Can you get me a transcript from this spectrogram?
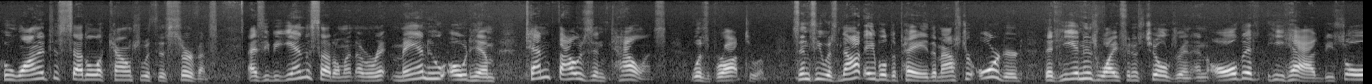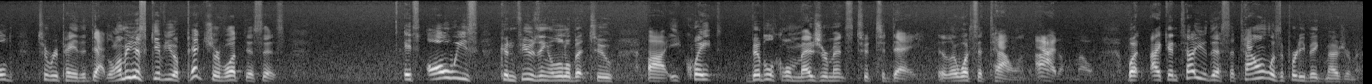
who wanted to settle accounts with his servants. As he began the settlement, a man who owed him 10,000 talents was brought to him. Since he was not able to pay, the master ordered that he and his wife and his children and all that he had be sold to repay the debt. Let me just give you a picture of what this is. It's always confusing a little bit to uh, equate biblical measurements to today. What's a talent? I don't know. But I can tell you this a talent was a pretty big measurement.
